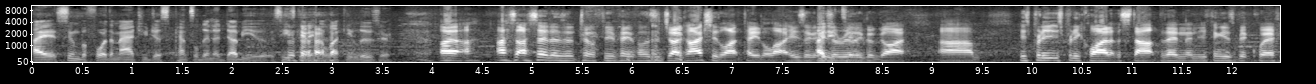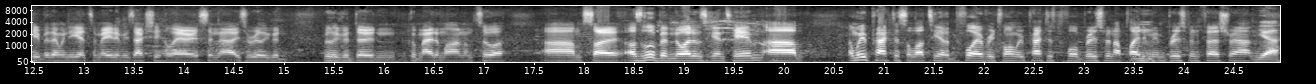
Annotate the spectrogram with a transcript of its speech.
I assume before the match you just penciled in a W. as He's getting a lucky loser. I, I, I said a, to a few people as a joke. I actually like Pete a lot. He's a, he's a really too. good guy. Um, he's pretty he's pretty quiet at the start, but then and you think he's a bit quirky, but then when you get to meet him, he's actually hilarious and uh, he's a really good really good dude and a good mate of mine on tour. Um, so I was a little bit annoyed it was against him. Um, and we practiced a lot together before every tournament. We practiced before Brisbane. I played him in Brisbane first round. Mm. Yeah.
